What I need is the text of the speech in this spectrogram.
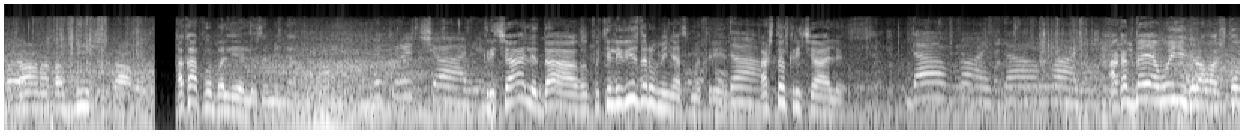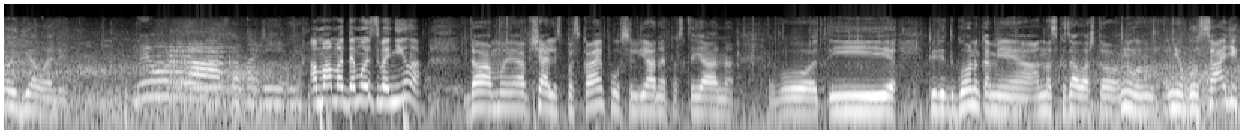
Да, она там вместе, да. А как вы болели за меня? Мы кричали. Кричали, да? Вы по телевизору меня смотрели? Да. А что кричали? Давай, давай. А когда я выиграла, что вы делали? Мы ура говорили. А мама домой звонила? Да, мы общались по скайпу с Ульяной постоянно. Вот. И перед гонками она сказала, что ну, у нее был садик,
